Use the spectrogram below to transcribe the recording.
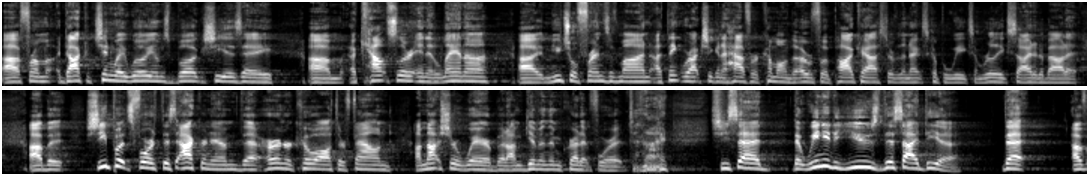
Uh, from Dr. Chinwe Williams' book, she is a, um, a counselor in Atlanta, uh, mutual friends of mine. I think we're actually going to have her come on the Overflow podcast over the next couple weeks. I'm really excited about it. Uh, but she puts forth this acronym that her and her co author found, I'm not sure where, but I'm giving them credit for it tonight. She said that we need to use this idea that of,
